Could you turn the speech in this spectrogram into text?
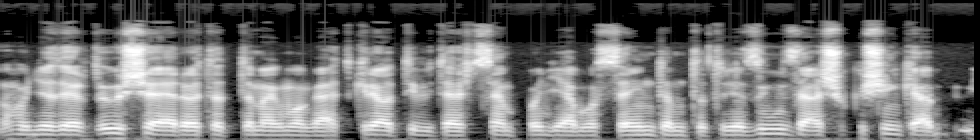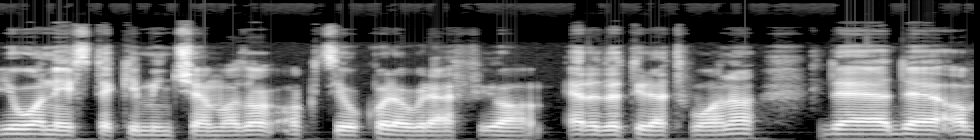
hogy azért ő se erőltette meg magát kreativitás szempontjából szerintem, tehát hogy az úzások is inkább jól néztek ki, mint sem az akció koreográfia eredeti lett volna, de, de a,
